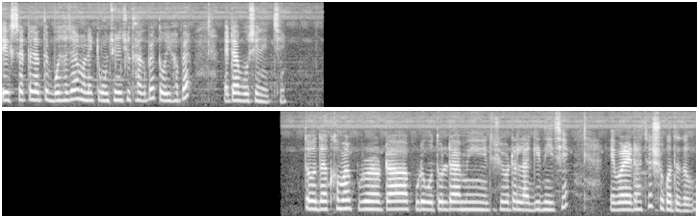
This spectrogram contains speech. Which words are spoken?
টেক্সচারটা যাতে বোঝা যায় মানে একটু উঁচু নিচু থাকবে, তো ওইভাবে এটা বসিয়ে নিচ্ছি। তো দেখো আমার পুরোটা পুরো বোতলটা আমি টিস্যু পেপারটা লাগিয়ে নিয়েছি। এবার এটা হচ্ছে শুকাতে দেবো।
